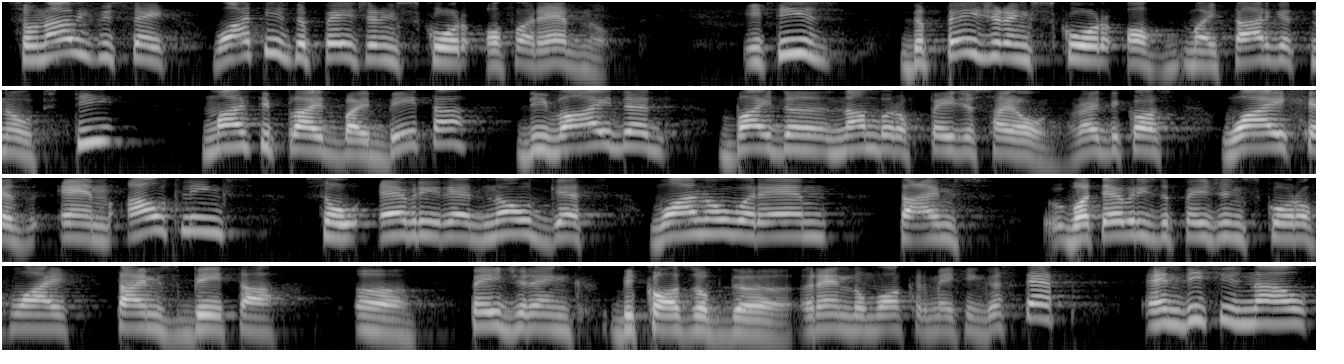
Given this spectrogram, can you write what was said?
So now if you say, what is the PageRank score of a red node? It is the PageRank score of my target node t multiplied by beta divided by the number of pages I own, right? Because y has m outlinks, so every red node gets 1 over m times whatever is the PageRank score of y times beta uh, PageRank because of the random walker making a step. And this is now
